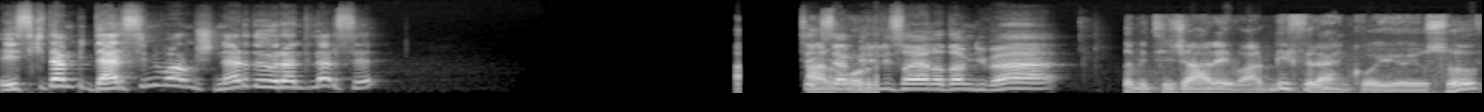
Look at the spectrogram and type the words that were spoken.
eskiden bir dersi mi varmış? Nerede öğrendilerse. Abi orada- 81'li sayan adam gibi ha. bir ticari var. Bir fren koyuyor Yusuf.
